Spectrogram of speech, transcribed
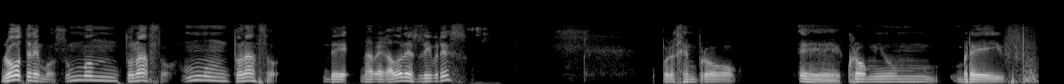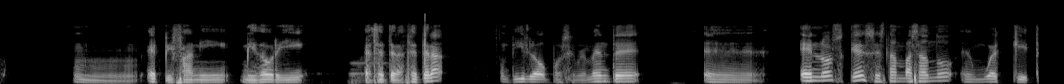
Luego tenemos un montonazo, un montonazo de navegadores libres. Por ejemplo, eh, Chromium, Brave, mm, Epiphany, Midori, etcétera, etcétera. Dilo posiblemente, eh, en los que se están basando en WebKit.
